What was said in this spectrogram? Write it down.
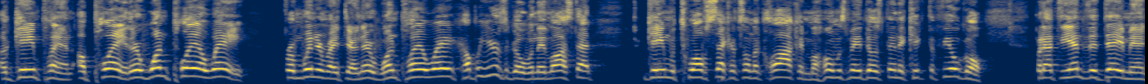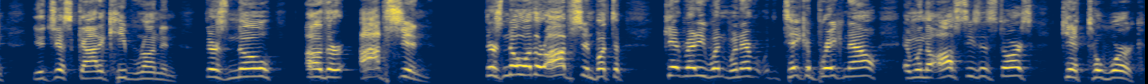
a game plan, a play. They're one play away from winning right there. And they're one play away a couple years ago when they lost that game with 12 seconds on the clock and Mahomes made those things to kick the field goal. But at the end of the day, man, you just got to keep running. There's no other option. There's no other option but to get ready when whenever take a break now and when the offseason starts, get to work.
